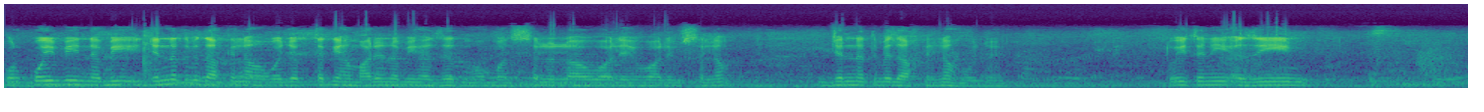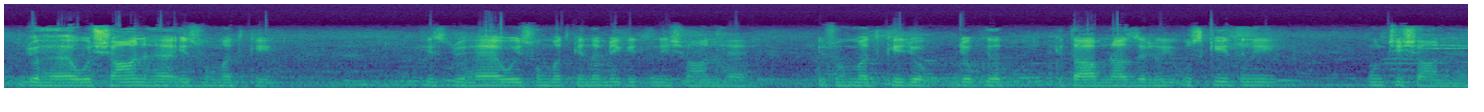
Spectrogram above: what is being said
اور کوئی بھی نبی جنت میں داخل نہ ہوگا جب تک کہ ہمارے نبی حضرت محمد صلی اللہ علیہ وآلہ وسلم جنت میں داخل نہ ہو جائیں تو اتنی عظیم جو ہے وہ شان ہے اس امت کی۔ اس جو ہے وہ اس امت کے نبی کی اتنی شان ہے۔ اس امت کی جو جو کتاب نازل ہوئی، اس کی اتنی اونچی شان ہے۔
